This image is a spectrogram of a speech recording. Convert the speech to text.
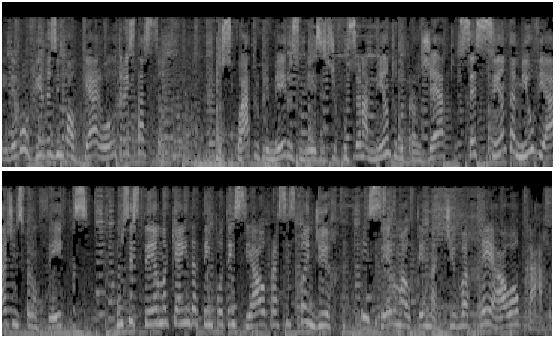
e devolvidas em qualquer outra estação. Nos quatro primeiros meses de funcionamento do projeto, 60 mil viagens foram feitas. Um sistema que ainda tem potencial para se expandir e ser uma alternativa real ao carro.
